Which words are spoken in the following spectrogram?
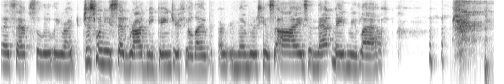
That's absolutely right. Just when you said Rodney Dangerfield, I, I remembered his eyes, and that made me laugh.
